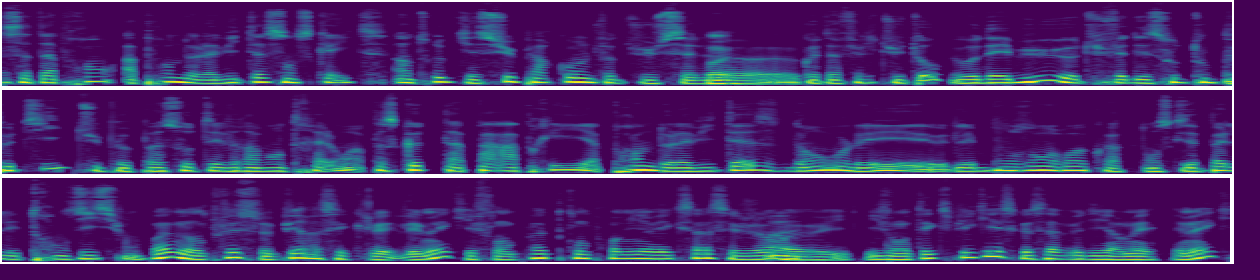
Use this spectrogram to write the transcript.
ça t'apprend à prendre de la vitesse en skate. Un truc qui est super cool une fois que tu sais le, que t'as fait le tuto. Au début, euh, tu fais des sauts tout petits. Tu peux pas sauter vraiment très loin parce que t'as pas appris à prendre de la vitesse dans les, les bons endroits, quoi. Dans ce qu'ils appellent les transitions. Ouais, mais en plus, le pire, c'est que les, les mecs, ils font pas de compromis avec ça. C'est genre, Ouais. euh, ils, ils vont t'expliquer ce que ça veut dire. Mais les mecs,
